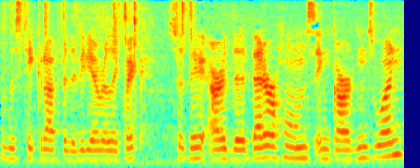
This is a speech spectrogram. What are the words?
I'll just take it off for the video really quick. So they are the Better Homes and Gardens one.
